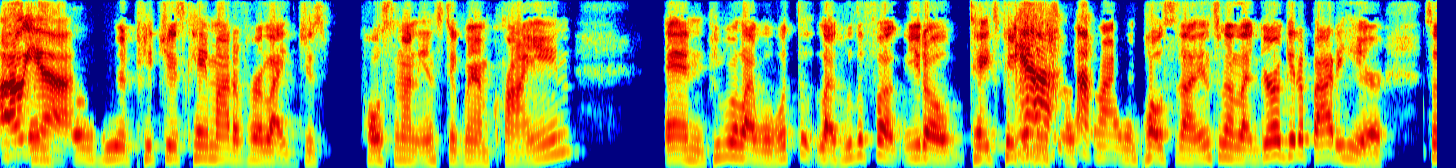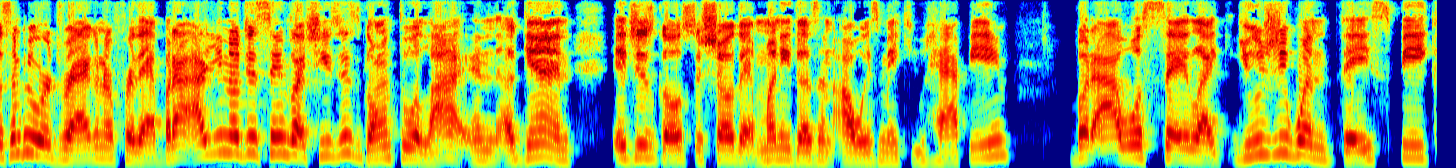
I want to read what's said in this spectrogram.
Oh yeah. weird pictures came out of her like just posting on Instagram crying. And people were like, well, what the, like, who the fuck, you know, takes pictures yeah. and crying and posts on Instagram, like, girl, get up out of here. So some people were dragging her for that. But I, I, you know, just seems like she's just going through a lot. And again, it just goes to show that money doesn't always make you happy. But I will say, like, usually when they speak,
